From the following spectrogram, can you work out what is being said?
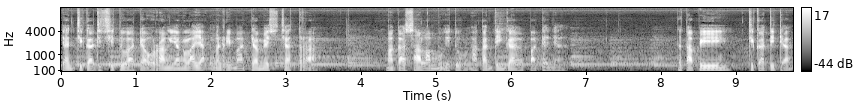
Dan jika di situ ada orang yang layak menerima damai sejahtera, maka salammu itu akan tinggal padanya. Tetapi jika tidak,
